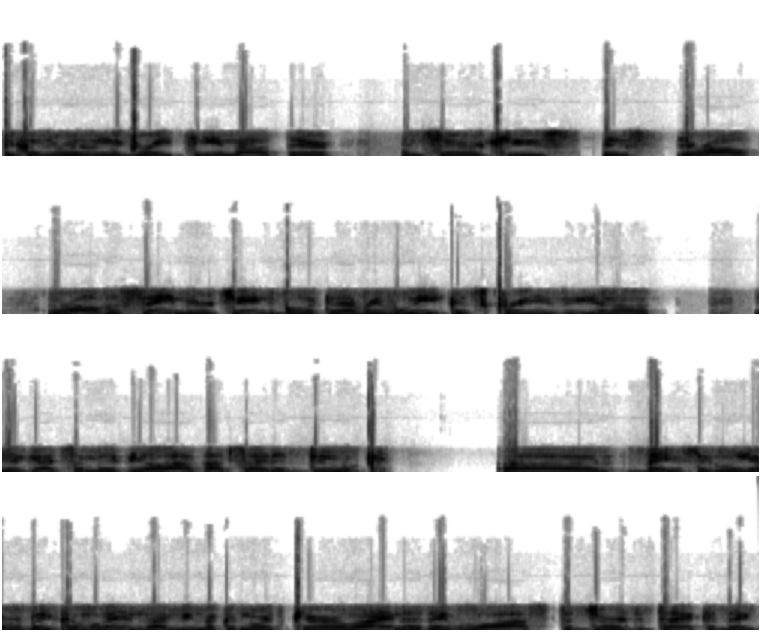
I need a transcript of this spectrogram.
because there isn't a great team out there. And Syracuse is they're all they're all the same, interchangeable. Look at every week; it's crazy. You know, you got somebody you know outside of Duke. Uh, basically, everybody can win. I mean, look at North Carolina; they've lost to Georgia Tech, and they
